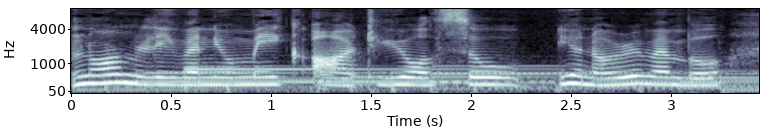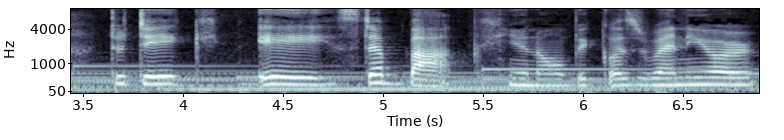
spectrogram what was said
normally when you make art you also you know remember to take a step back you know because when you're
